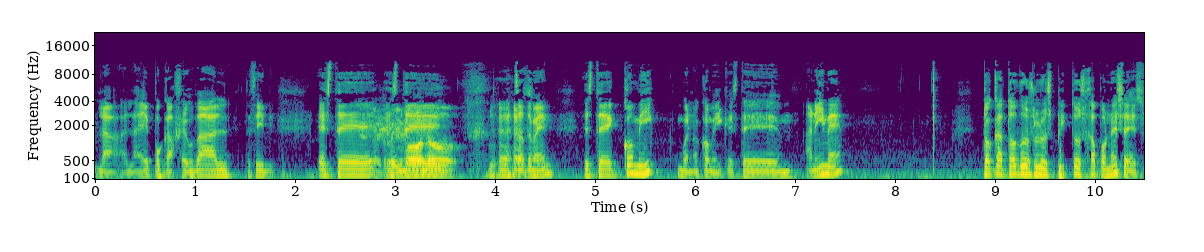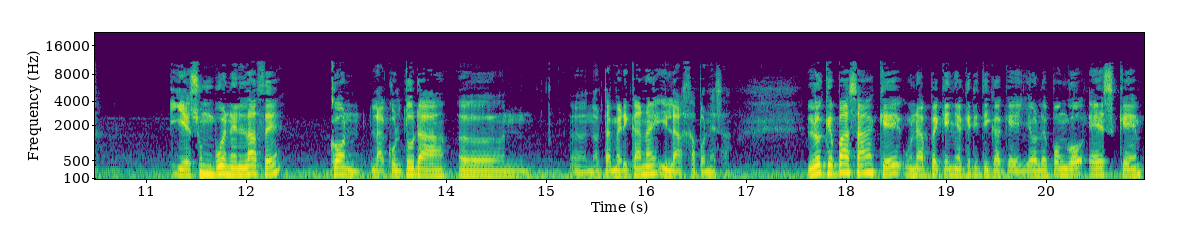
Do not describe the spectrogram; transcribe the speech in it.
la, la época feudal. Es decir, este... El este. Exactamente. Este cómic, bueno, cómic, este anime toca todos los pitos japoneses y es un buen enlace con la cultura eh, eh, norteamericana y la japonesa. Lo que pasa que una pequeña crítica que yo le pongo es que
